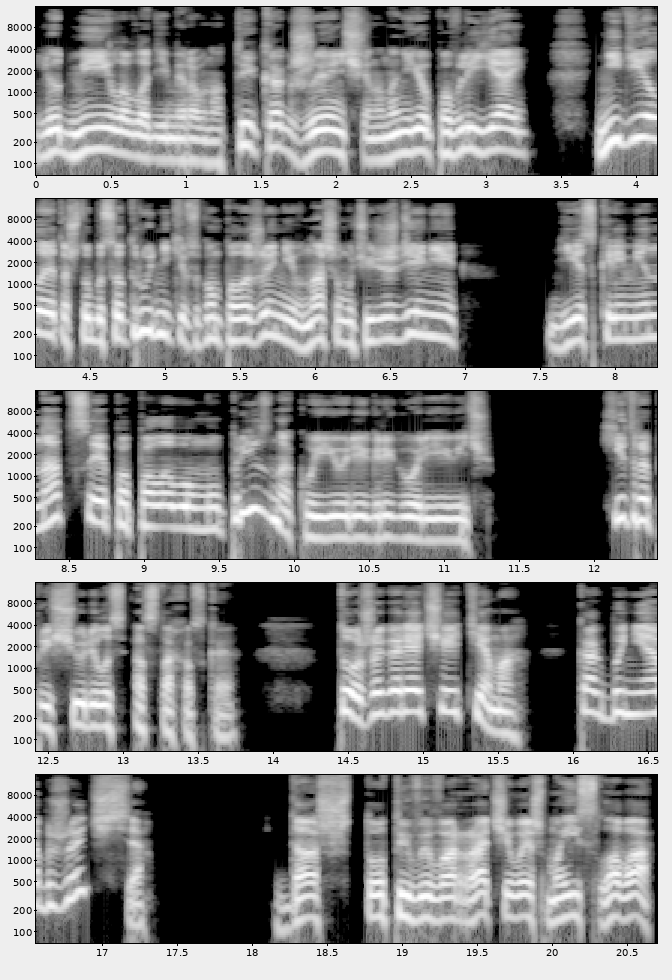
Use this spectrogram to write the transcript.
«Людмила Владимировна, ты как женщина, на нее повлияй. Не делай это, чтобы сотрудники в таком положении в нашем учреждении...» «Дискриминация по половому признаку, Юрий Григорьевич?» Хитро прищурилась Астаховская. «Тоже горячая тема. Как бы не обжечься?» «Да что ты выворачиваешь мои слова?»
